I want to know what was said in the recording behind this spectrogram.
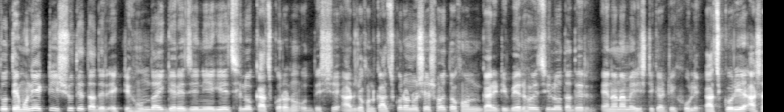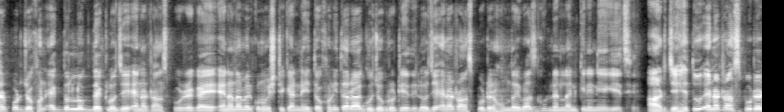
তো তেমনই একটি ইস্যুতে তাদের একটি হুন্দাই গ্যারেজে নিয়ে গিয়েছিল কাজ করানোর উদ্দেশ্যে। আর যখন কাজ করানো শেষ হয়, তখন গাড়িটি বের হয়েছিল তাদের এনা নামের স্টিকারটি খুলে। কাজ করিয়ে আসার পর যখন একদল লোক দেখল যে এনা ট্রান্সপোর্টের গায়ে এনা নামের কোনো স্টিকার নেই, তখনই তারা গুজব রটিয়ে দিল যে এনা ট্রান্সপোর্টের হুন্দাই বাস গোল্ডেন লাইন কিনে নিয়ে গিয়েছে। আর যেহেতু এনা ট্রান্সপোর্টের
